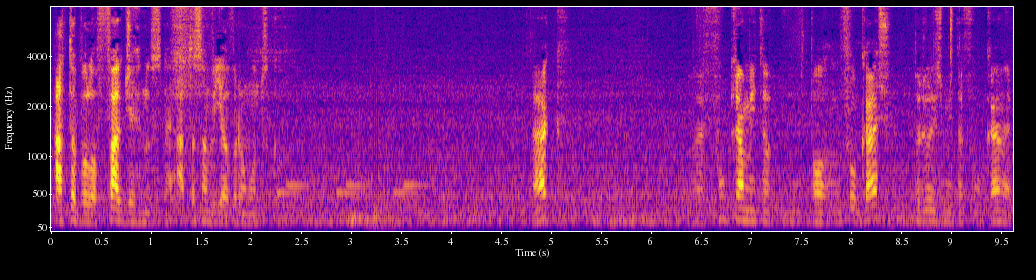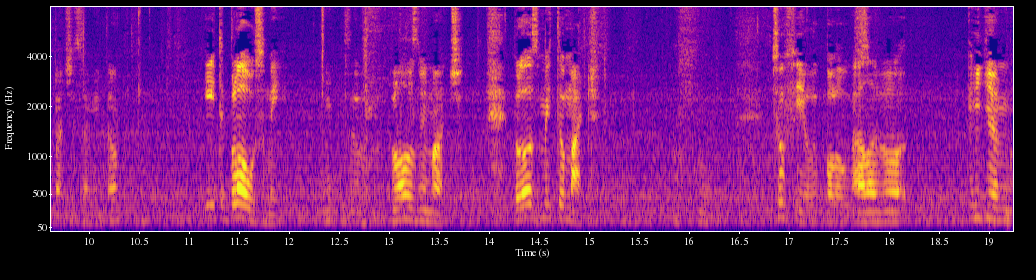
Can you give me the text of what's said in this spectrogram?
A to bolo fakt, že hnusné. A to som videl v Rumunsku. Tak. Fúka mi to, po, Fúkaš? príliš mi to fúka, nepáči sa mi to. It blows me. Blows mi mač. Blows me too much. To feel blows. Alebo idem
